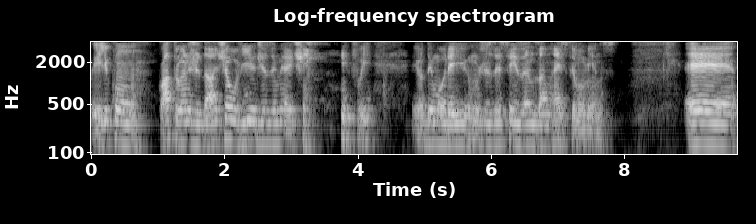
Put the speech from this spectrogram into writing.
ele com 4 anos de idade já ouvia dizer Mary Chain. Foi, eu demorei uns 16 anos a mais, pelo menos. É,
